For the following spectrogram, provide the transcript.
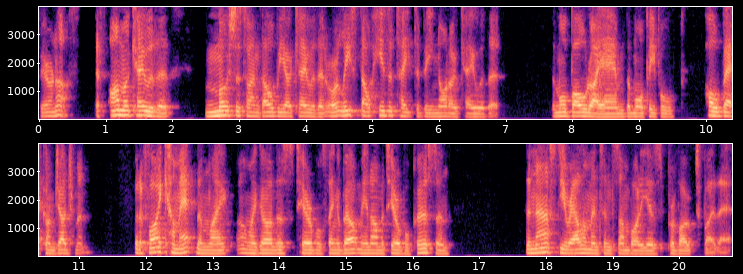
"Fair enough." If I'm okay with it, most of the time they'll be okay with it, or at least they'll hesitate to be not okay with it. The more bold I am, the more people hold back on judgment. But if I come at them like, oh my God, this terrible thing about me and I'm a terrible person, the nastier element in somebody is provoked by that.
